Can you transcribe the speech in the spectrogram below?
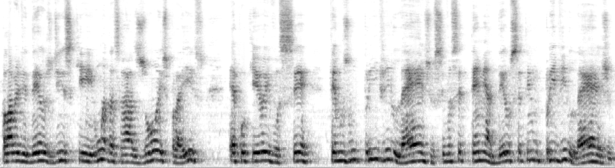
A palavra de Deus diz que uma das razões para isso é porque eu e você temos um privilégio. Se você teme a Deus, você tem um privilégio.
